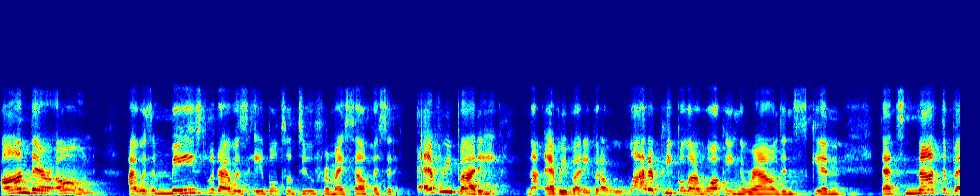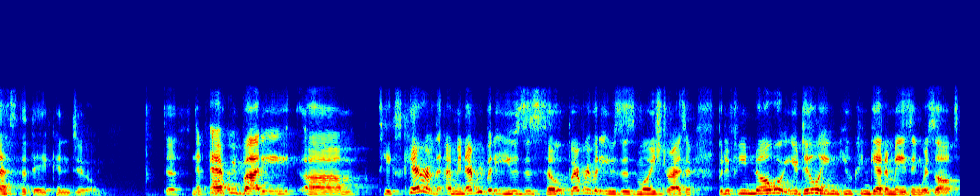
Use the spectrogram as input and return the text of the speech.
on their own. I was amazed what I was able to do for myself. I said, everybody, not everybody, but a lot of people are walking around in skin that's not the best that they can do. Definitely. And everybody um, takes care of that. I mean, everybody uses soap, everybody uses moisturizer, but if you know what you're doing, you can get amazing results.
